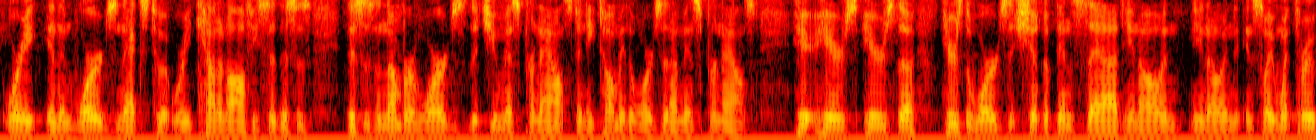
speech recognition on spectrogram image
where he and then words next to it where he counted off. He said, "This is this is the number of words that you mispronounced," and he told me the words that I mispronounced here, here's here's the here's the words that shouldn't have been said, you know, and you know, and, and so he went through,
